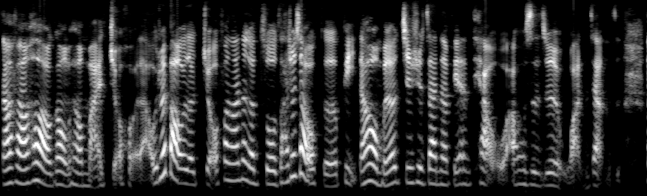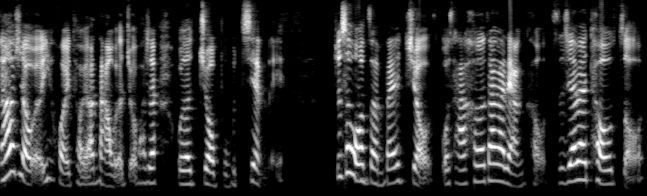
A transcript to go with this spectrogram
然后反正后来我跟我朋友买酒回来，我就把我的酒放在那个桌子，他就在我隔壁，然后我们就继续在那边跳舞啊，或是就是玩这样子，然后就我一回头要拿我的酒，发现我的酒不见了耶。就是我整杯酒，我才喝大概两口，直接被偷走，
